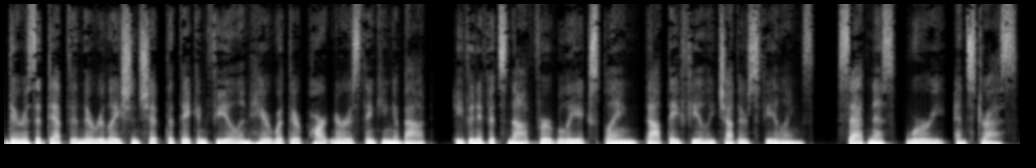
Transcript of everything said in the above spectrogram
There is a depth in their relationship that they can feel and hear what their partner is thinking about, even if it's not verbally explained. That They feel each other's feelings, sadness, worry, and stress.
